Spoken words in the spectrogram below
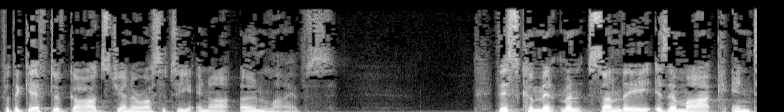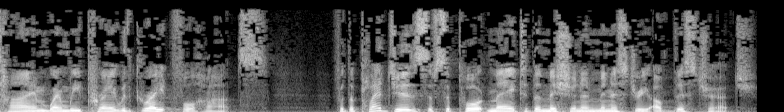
for the gift of God's generosity in our own lives. This commitment Sunday is a mark in time when we pray with grateful hearts for the pledges of support made to the mission and ministry of this church.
